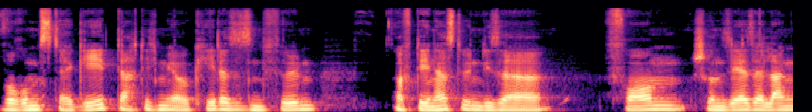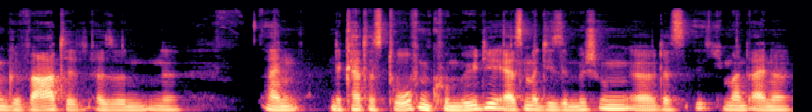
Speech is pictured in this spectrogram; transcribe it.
worum es da geht, dachte ich mir, okay, das ist ein Film, auf den hast du in dieser Form schon sehr, sehr lange gewartet. Also eine, ein, eine Katastrophenkomödie. Erstmal diese Mischung, äh, dass jemand eine,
